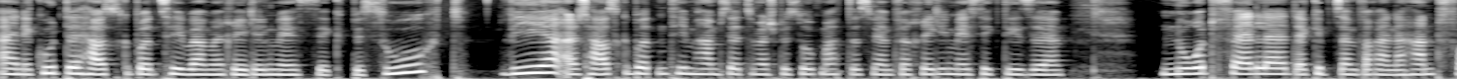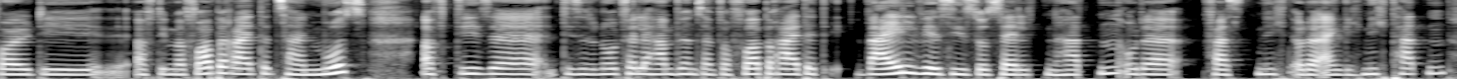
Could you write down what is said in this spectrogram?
eine gute Hausgeburtshebamme regelmäßig besucht. Wir als Hausgeburtenteam haben es ja zum Beispiel so gemacht, dass wir einfach regelmäßig diese Notfälle, da gibt es einfach eine Handvoll, die, auf die man vorbereitet sein muss. Auf diese, diese Notfälle haben wir uns einfach vorbereitet, weil wir sie so selten hatten oder fast nicht oder eigentlich nicht hatten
